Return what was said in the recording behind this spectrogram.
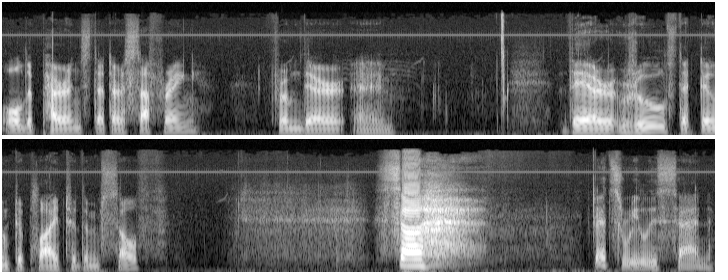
All the parents that are suffering from their uh, their rules that don't apply to themselves. So that's really sad.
